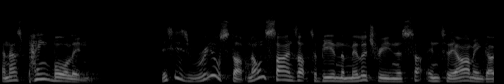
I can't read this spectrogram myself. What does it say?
And that's paintballing. This is real stuff. No one signs up to be in the military, in the, into the army, and go,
